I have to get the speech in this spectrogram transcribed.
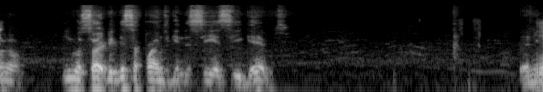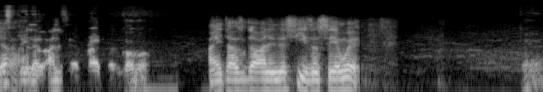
no, no. He was certainly disappointing in the CSC games. When he was Yeah, playing and, and, Bradford Cover. and it has gone in the season same way. Yeah.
